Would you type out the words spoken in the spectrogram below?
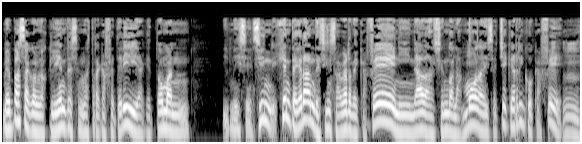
Me pasa con los clientes en nuestra cafetería que toman y me dicen, sin, gente grande, sin saber de café ni nada, yendo a las modas, dice, che, qué rico café. Mm. Me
